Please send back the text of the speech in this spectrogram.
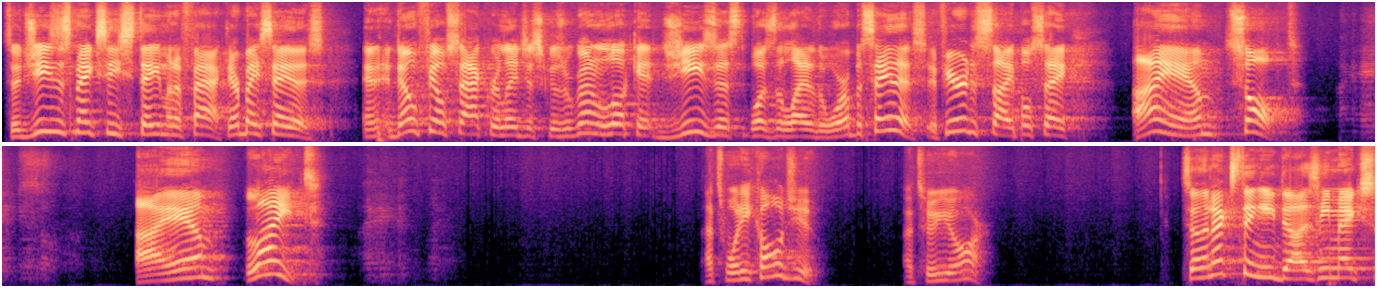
So Jesus makes these statement of fact. Everybody say this. And don't feel sacrilegious because we're going to look at Jesus was the light of the world. But say this. If you're a disciple, say, I am salt. I am light. That's what he called you. That's who you are. So the next thing he does, he makes,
